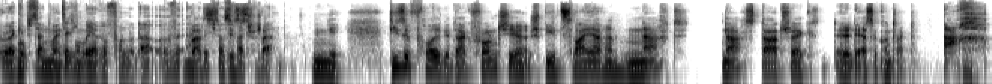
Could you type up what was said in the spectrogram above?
Oder gibt es da tatsächlich Moment. mehrere von? Oder habe ich was falsch verstanden? Nee. Diese Folge, Dark Frontier, spielt zwei Jahre nach, nach Star Trek äh, der erste Kontakt. Ach.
